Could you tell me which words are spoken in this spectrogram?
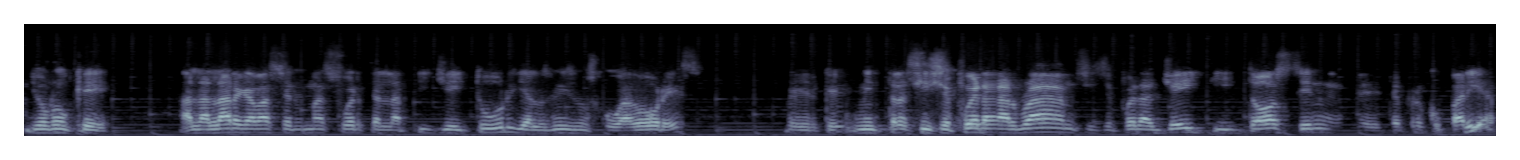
Yo creo que a la larga va a ser más fuerte a la PJ Tour y a los mismos jugadores. Mientras si se fuera Rams, si se fuera JT, Dustin, eh, te preocuparía.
